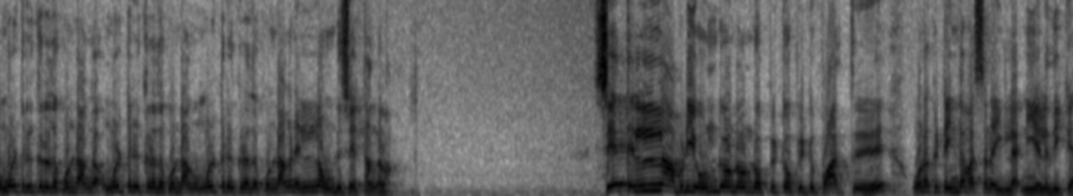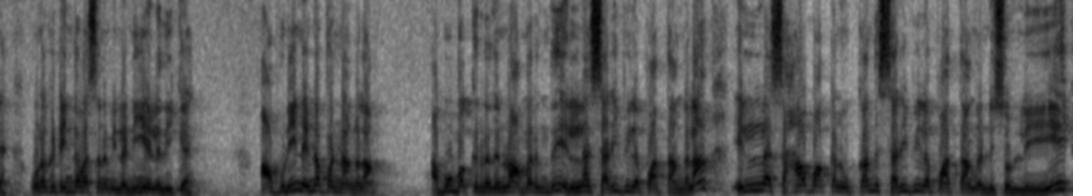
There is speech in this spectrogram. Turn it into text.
உங்கள்கிட்ட இருக்கிறத கொண்டாங்க உங்கள்கிட்ட இருக்கிறத கொண்டாங்க உங்கள்கிட்ட இருக்கிறத கொண்டாங்கன்னு எல்லாம் உண்டு சேர்த்தாங்களாம். சேர்த்து எல்லாம் அப்படியே ஒன்று ஒன்று ஒன்று ஒப்பிட்டு ஒப்பிட்டு பார்த்து உனக்கிட்ட இந்த வசனம் இல்லை நீ எழுதிக்க. உனக்கிட்ட இந்த வசனம் இல்லை நீ எழுதிக்க. அப்படின்னு என்ன பண்ணாங்களாம்? அபூபக்கர்றதுன்னு அமர்ந்து எல்லாம் சரிஃபில பார்த்தாங்களாம். எல்லா சஹாபாக்களும் உட்கார்ந்து சரிஃபில பார்த்தாங்கன்னு சொல்லி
